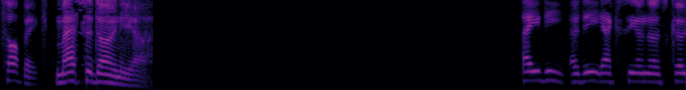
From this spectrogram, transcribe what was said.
Topic. Macedonia AD, AD Akcionersko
